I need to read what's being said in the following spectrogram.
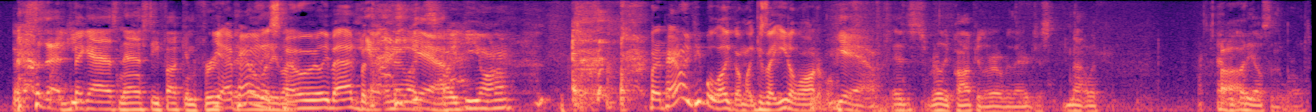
that big ass nasty fucking fruit. yeah. Apparently they smell likes. really bad, but they're, and they're like Yeah. spiky on them. but apparently people like them, like because I eat a lot of them. Yeah, it's really popular over there, just not with uh, everybody else in the world.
